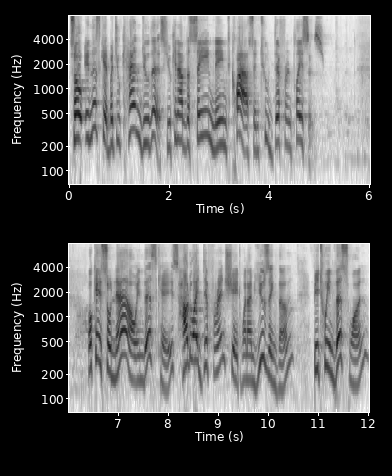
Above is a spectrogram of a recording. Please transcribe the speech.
So in this case, but you can do this. You can have the same named class in two different places. Okay, so now in this case, how do I differentiate when I'm using them between this one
